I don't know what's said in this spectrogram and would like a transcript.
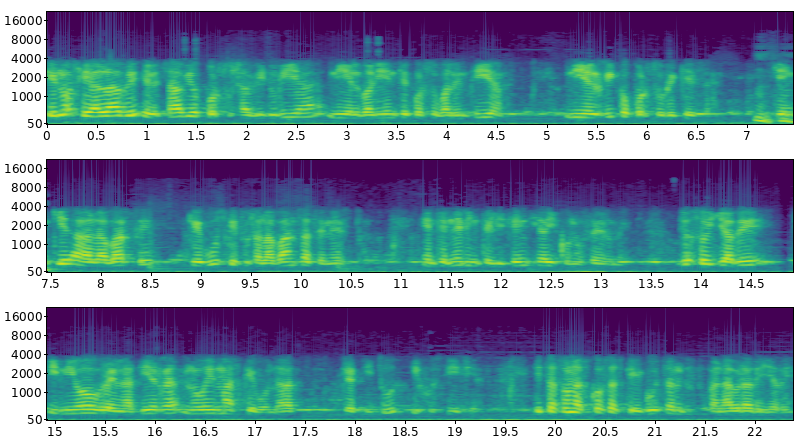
Que no se alabe el sabio por su sabiduría, ni el valiente por su valentía, ni el rico por su riqueza. Quien quiera alabarse, que busque sus alabanzas en esto, en tener inteligencia y conocerme. Yo soy Yahvé y mi obra en la tierra no es más que bondad, rectitud y justicia. Estas son las cosas que gustan palabra de Yahvé.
